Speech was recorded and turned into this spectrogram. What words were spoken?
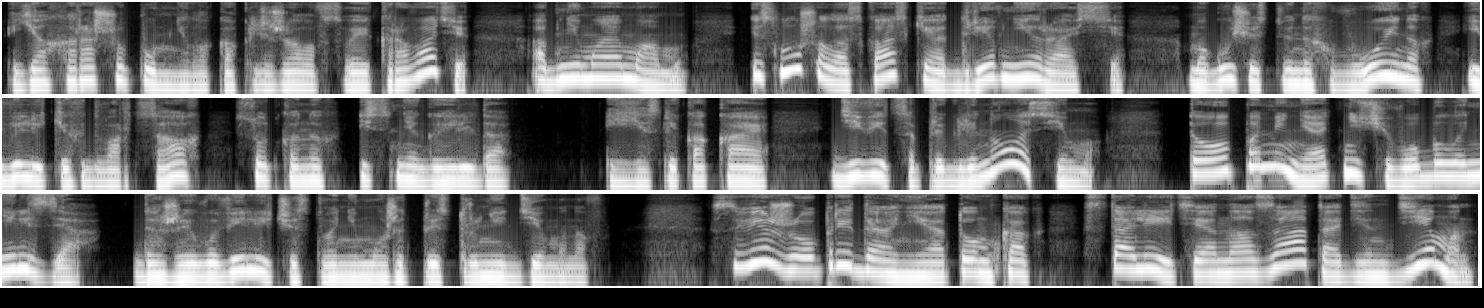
Я хорошо помнила, как лежала в своей кровати, обнимая маму, и слушала сказки о древней расе, могущественных воинах и великих дворцах, сотканных из снега и льда. И если какая девица приглянулась ему, то поменять ничего было нельзя. Даже его величество не может приструнить демонов. Свежо предание о том, как столетия назад один демон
